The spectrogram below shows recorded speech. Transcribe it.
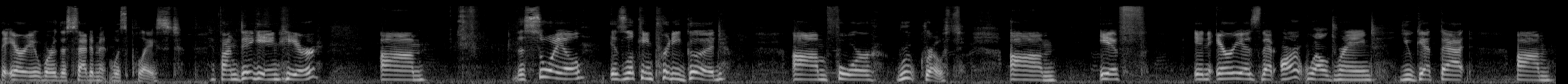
the area where the sediment was placed if I'm digging here, um, the soil is looking pretty good um, for root growth. Um, if in areas that aren't well drained, you get that um,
